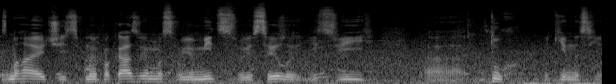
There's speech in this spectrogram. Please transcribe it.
змагаючись, ми показуємо свою міць, свою силу і свій е, дух, який в нас є.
